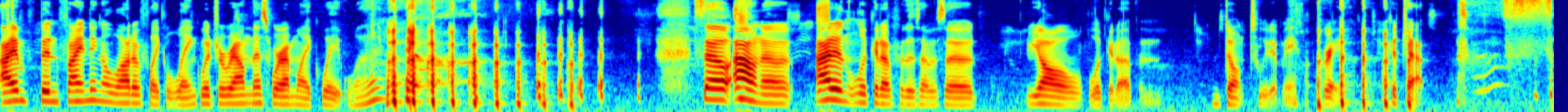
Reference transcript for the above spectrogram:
I've been finding a lot of like language around this where I'm like, wait, what? so I don't know. I didn't look it up for this episode. Y'all look it up and don't tweet at me. Great. Good chat. so,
